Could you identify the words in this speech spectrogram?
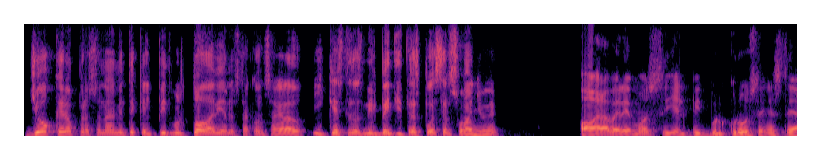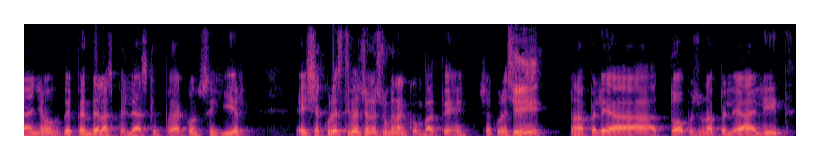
Yo creo personalmente que el Pitbull todavía no está consagrado y que este 2023 puede ser su año, ¿eh? Ahora veremos si el Pitbull Cruz en este año, depende de las peleas que pueda conseguir. Eh, Shakur Stevenson es un gran combate, ¿eh? Shakur Stevenson es una pelea top, es una pelea elite.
